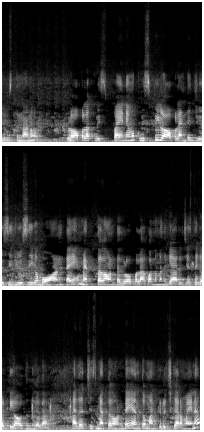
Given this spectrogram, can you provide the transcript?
చూపిస్తున్నాను. లోపల క్రిస్ప్ పైనేమో క్రిస్పీ లోపల అంటే జ్యూసీ జ్యూసీగా బాగుంటాయి మెత్తగా ఉంటుంది లోపల. కొంతమంది గారెలు చేస్తే గట్టిగా అవుతుంది కదా. అది వచ్చేసి మెత్తగా ఉంటాయి. ఎంతో మనకి రుచికరమైన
